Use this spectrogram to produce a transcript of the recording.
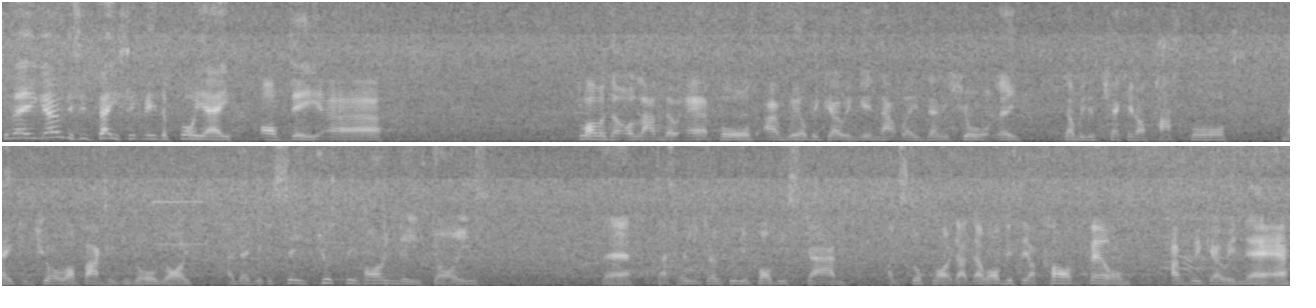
So there you go. This is basically the foyer of the uh, Florida Orlando Airport, and we'll be going in that way very shortly. They'll be just checking our passports making sure our baggage is all right. And then you can see just behind these guys, there, that's where you go through your body scan and stuff like that. Now, obviously, I can't film as we go in there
